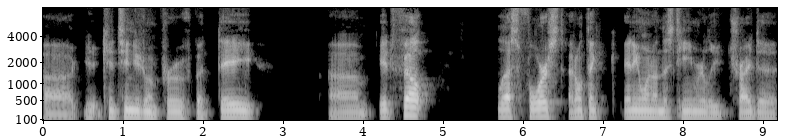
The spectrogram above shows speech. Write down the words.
uh, continue to improve, but they um, it felt less forced. I don't think anyone on this team really tried to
